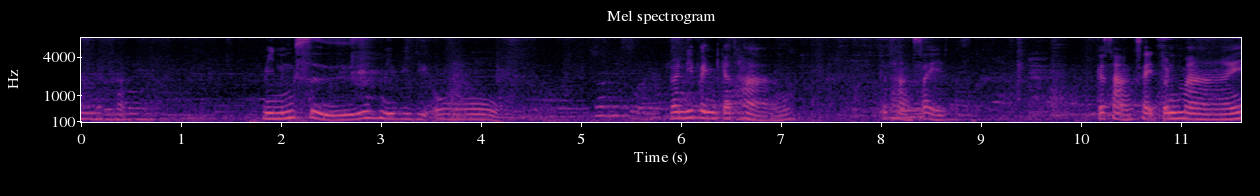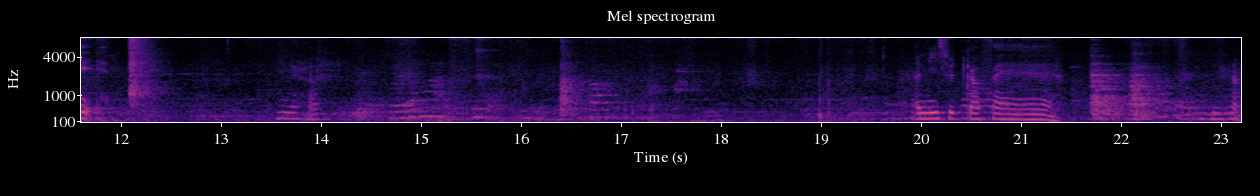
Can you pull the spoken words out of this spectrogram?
นี่นะคะมีหนังสือ มีวิดีโอ แล้วนี่เป็นกระถาง กระถางใส่ กระถางใส่ต้นไม้ นี่นะคะอันนี้ชุดกาแฟ นี่ค่ะ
